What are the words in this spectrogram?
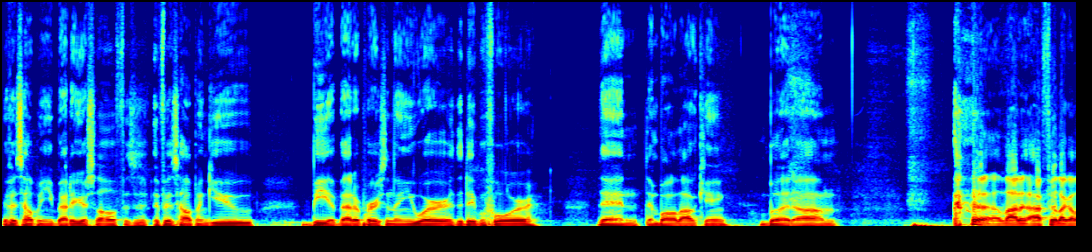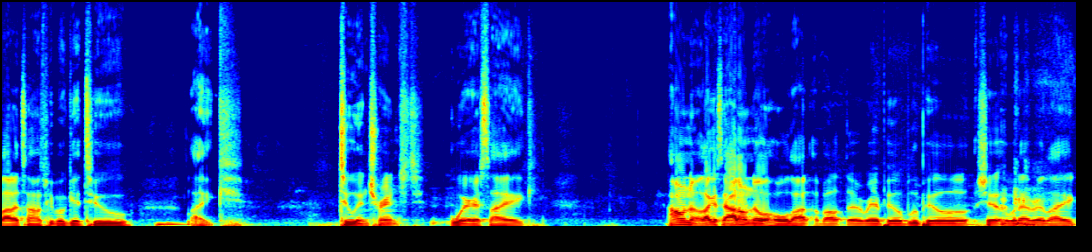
if it's helping you better yourself, if it's helping you be a better person than you were the day before, then then ball out, king. But um, a lot of I feel like a lot of times people get too like too entrenched, where it's like I don't know. Like I said, I don't know a whole lot about the red pill, blue pill shit or whatever. like,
